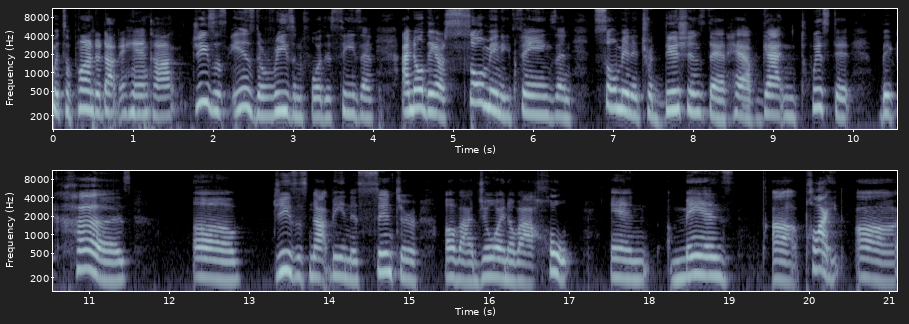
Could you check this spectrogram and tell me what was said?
moment to ponder, Dr. Hancock. Jesus is the reason for this season. I know there are so many things and so many traditions that have gotten twisted because of Jesus not being the center of our joy and of our hope and man's uh, plight. Uh,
